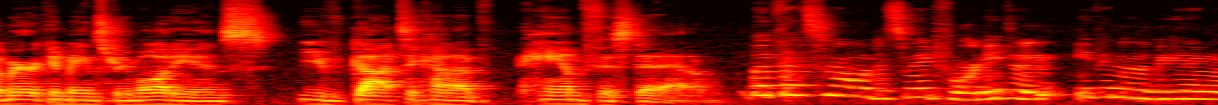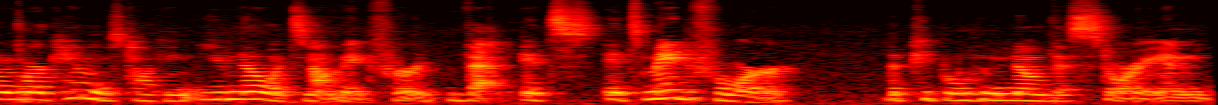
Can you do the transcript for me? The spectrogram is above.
American mainstream audience, you've got to kind of ham fist it at them. But that's not what it's made for. And even even in the beginning when Mark Hamill was talking, you know it's not made for that. It's it's made for the people who know this story and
